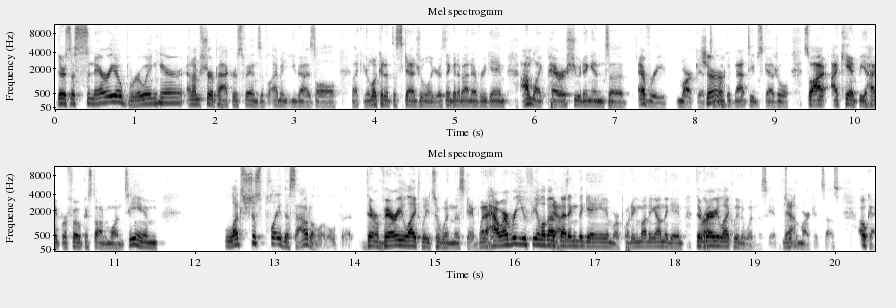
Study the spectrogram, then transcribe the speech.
there's a scenario brewing here, and I'm sure Packers fans have. I mean, you guys all like you're looking at the schedule, you're thinking about every game. I'm like parachuting into every market sure. to look at that team schedule, so I, I can't be hyper focused on one team let's just play this out a little bit. They're very likely to win this game. But however you feel about yes. betting the game or putting money on the game, they're right. very likely to win this game. That's yeah. what the market says. Okay,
